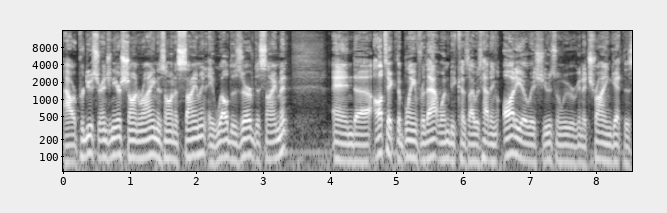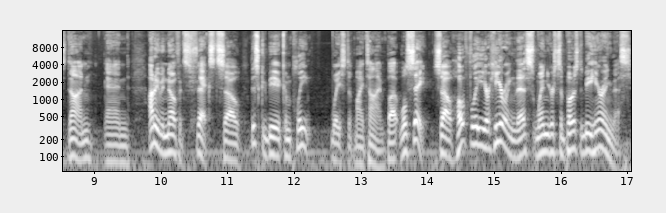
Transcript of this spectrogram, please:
Our producer engineer, Sean Ryan, is on assignment, a well deserved assignment. And uh, I'll take the blame for that one because I was having audio issues when we were going to try and get this done. And I don't even know if it's fixed. So this could be a complete waste of my time, but we'll see. So hopefully you're hearing this when you're supposed to be hearing this.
